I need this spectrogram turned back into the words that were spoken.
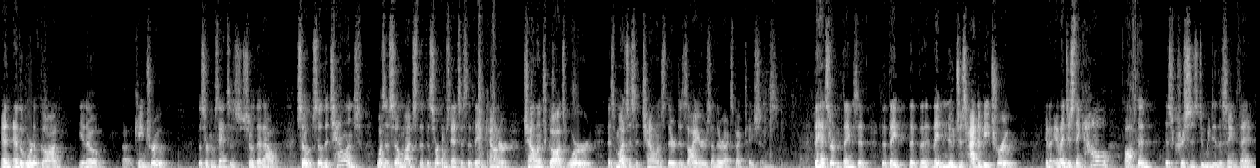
And, and the Word of God, you know, uh, came true. The circumstances showed that out. So, so the challenge wasn't so much that the circumstances that they encounter challenge God's word as much as it challenged their desires and their expectations. They had certain things that, that, they, that, that they knew just had to be true. And, and I just think, how often as Christians do we do the same thing?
